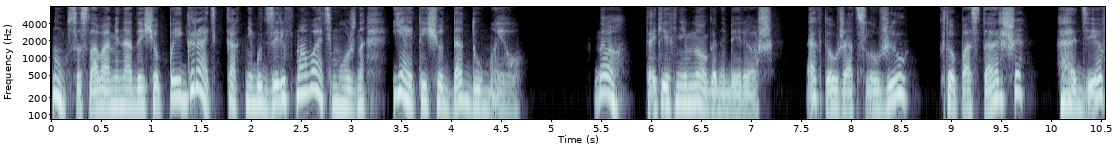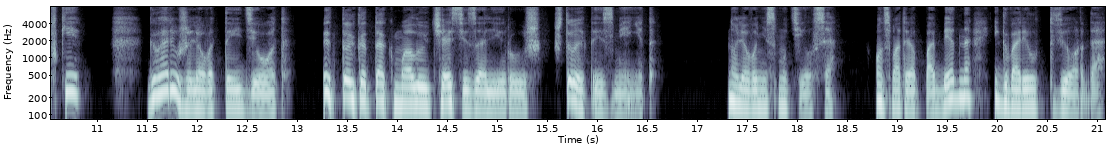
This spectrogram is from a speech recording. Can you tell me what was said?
Ну, со словами надо еще поиграть, как-нибудь зарифмовать можно. Я это еще додумаю. Ну, таких немного наберешь. А кто уже отслужил? Кто постарше? А девки? Говорю же, Лёва, ты идиот. Ты только так малую часть изолируешь. Что это изменит? Но Лёва не смутился. Он смотрел победно и говорил твердо.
